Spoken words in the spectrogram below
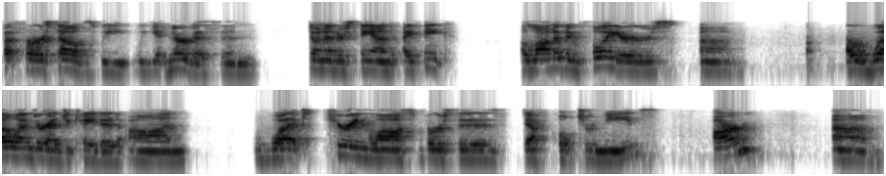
but for ourselves we we get nervous and don't understand. I think a lot of employers um, are well undereducated on what hearing loss versus deaf culture needs are um,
